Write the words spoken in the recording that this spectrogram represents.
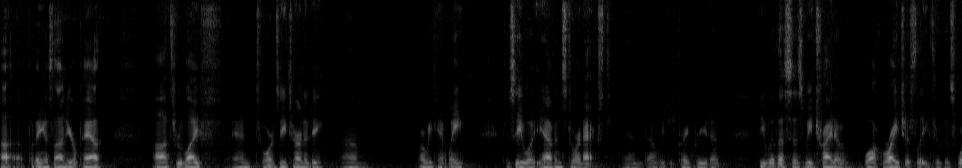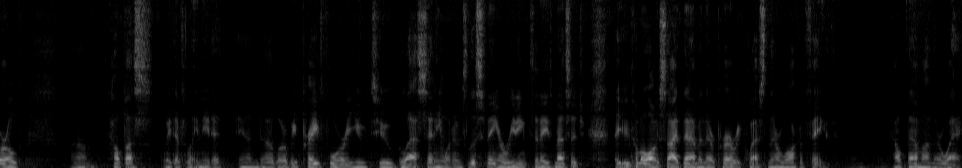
uh, putting us on your path uh, through life and towards eternity, um, where we can't wait to see what you have in store next. And uh, we just pray for you to be with us as we try to walk righteously through this world. Um, help us. We definitely need it. And uh, Lord, we pray for you to bless anyone who's listening or reading today's message, that you come alongside them in their prayer requests and their walk of faith uh, and help them on their way.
